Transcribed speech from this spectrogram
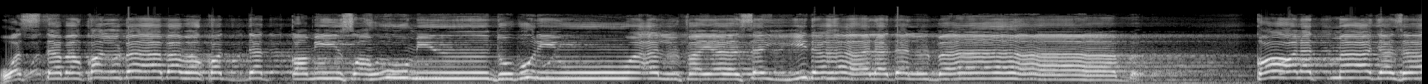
واستبق الباب وقدت قميصه من دبر وألف يا سيدها لدى الباب۔ قالت ما جزاء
